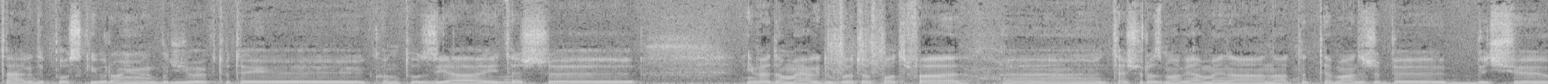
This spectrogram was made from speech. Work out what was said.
Tak, gdy Polski bronił, Budziłek tutaj y, kontuzja i też y, nie wiadomo jak długo to potrwa. Y, Też rozmawiamy na, na ten temat, żeby być, y,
